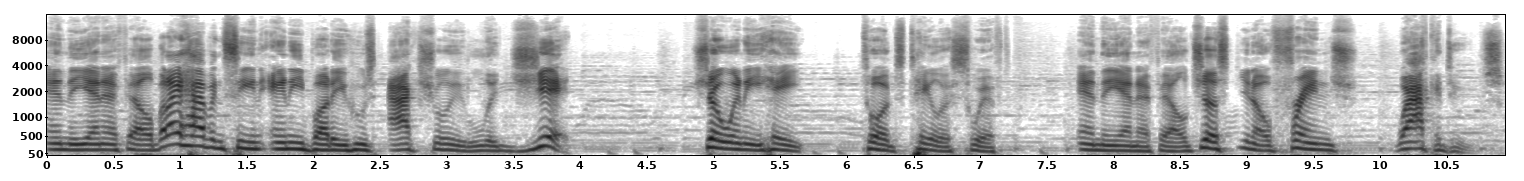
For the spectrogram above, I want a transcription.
and the NFL, but I haven't seen anybody who's actually legit show any hate towards Taylor Swift and the NFL. Just, you know, fringe wackadoos.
